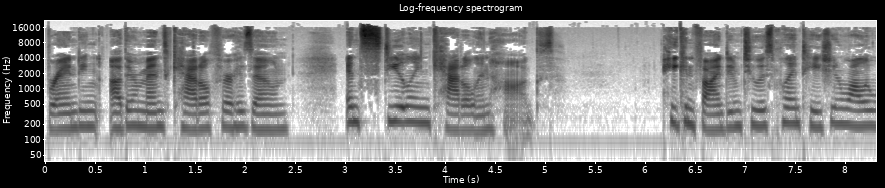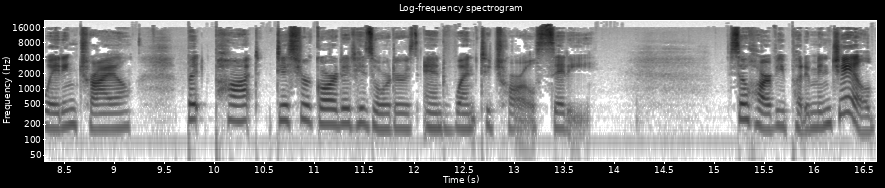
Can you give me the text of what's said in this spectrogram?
branding other men's cattle for his own, and stealing cattle and hogs. He confined him to his plantation while awaiting trial, but Pott disregarded his orders and went to Charles City. So Harvey put him in jail,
